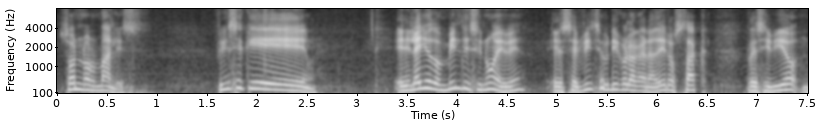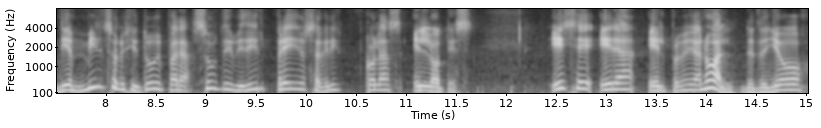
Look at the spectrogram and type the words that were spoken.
Son normales. Fíjense que en el año 2019 el Servicio Agrícola Ganadero SAC recibió 10.000 solicitudes para subdividir predios agrícolas en lotes. Ese era el promedio anual, detalló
